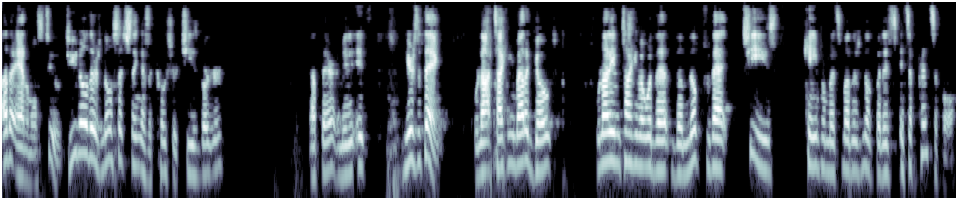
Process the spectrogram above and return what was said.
other animals too. Do you know there's no such thing as a kosher cheeseburger up there? I mean, it, here's the thing. We're not talking about a goat. We're not even talking about whether the, the milk for that cheese came from its mother's milk, but it's it's a principle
